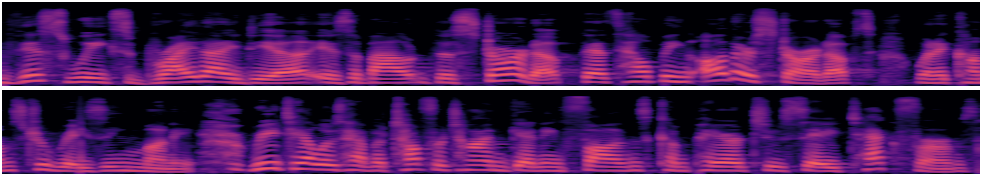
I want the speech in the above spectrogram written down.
This week's Bright Idea is about the startup that's helping other startups when it comes to raising money. Retailers have a tougher time getting funds compared to, say, tech firms,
